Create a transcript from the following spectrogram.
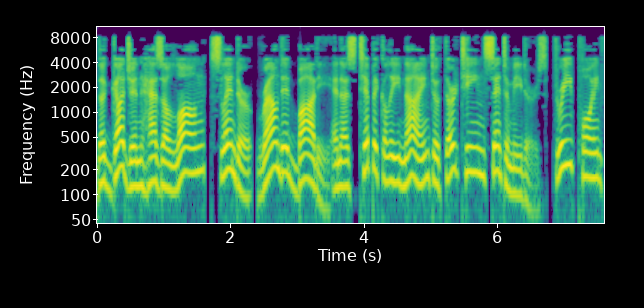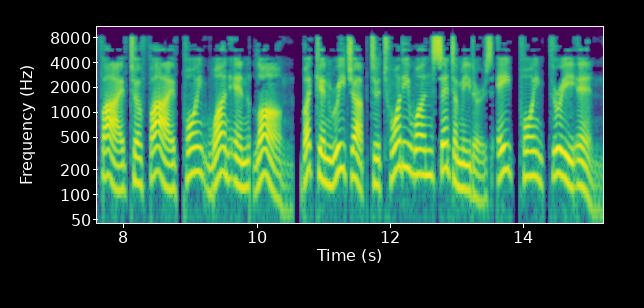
The gudgeon has a long, slender, rounded body and is typically 9 to 13 centimeters, 3.5 to 5.1 in long, but can reach up to 21 centimeters, 8.3 in.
